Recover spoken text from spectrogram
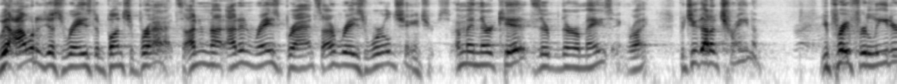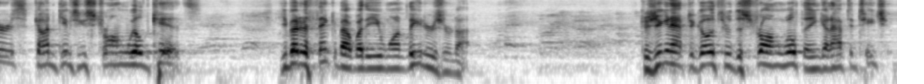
We, I would have just raised a bunch of brats. I, did not, I didn't raise brats, I raised world changers. I mean, they're kids, they're, they're amazing, right? But you got to train them. You pray for leaders, God gives you strong willed kids. You better think about whether you want leaders or not. Because you're going to have to go through the strong will thing, you're going to have to teach them.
